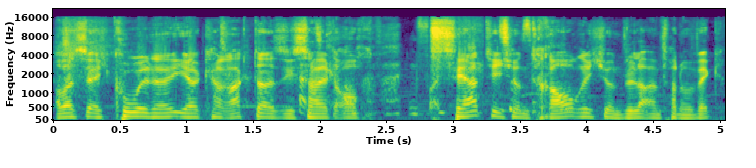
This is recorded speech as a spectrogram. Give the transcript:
Aber es ist echt cool, ne? Ihr Charakter, sie ist halt auch fertig und traurig und will einfach nur weg.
